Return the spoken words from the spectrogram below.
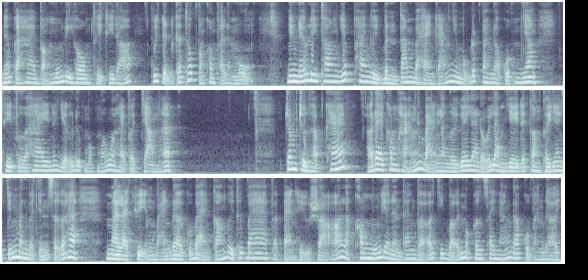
nếu cả hai vẫn muốn ly hôn thì khi đó quyết định kết thúc vẫn không phải là muộn. Nhưng nếu ly thân giúp hai người bình tâm và hàn gắn như mục đích ban đầu của hôn nhân thì vừa hay nó giữ được một mối quan hệ vợ chồng ha. Trong trường hợp khác, ở đây không hẳn bạn là người gây ra lỗi làm gì để cần thời gian chứng minh và chỉnh sửa ha mà là chuyện bạn đời của bạn có người thứ ba và bạn hiểu rõ là không muốn gia đình tan vỡ chỉ bởi một cơn say nắng đó của bạn đời.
